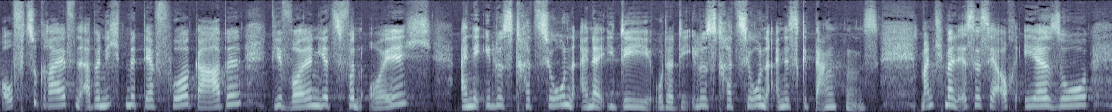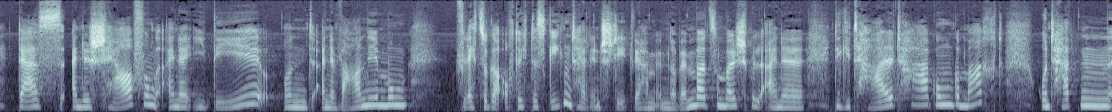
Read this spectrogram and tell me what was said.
aufzugreifen, aber nicht mit der Vorgabe, wir wollen jetzt von euch eine Illustration einer Idee oder die Illustration eines Gedankens. Manchmal ist es ja auch eher so, dass eine Schärfung einer Idee und eine Wahrnehmung vielleicht sogar auch durch das Gegenteil entsteht. Wir haben im November zum Beispiel eine Digitaltagung gemacht und hatten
